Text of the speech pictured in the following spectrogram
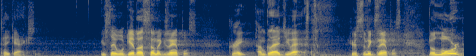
take action. You say, well, give us some examples. Great, I'm glad you asked. Here's some examples. The Lord,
